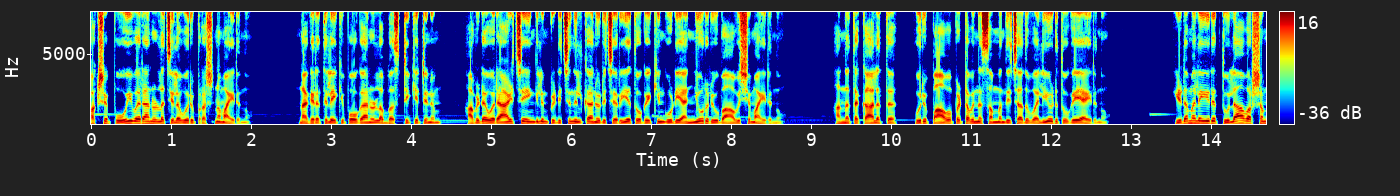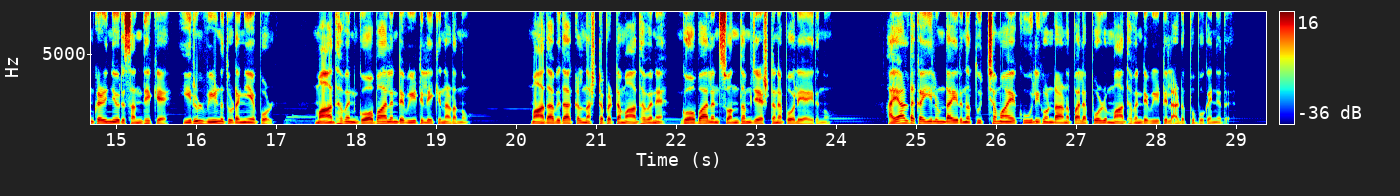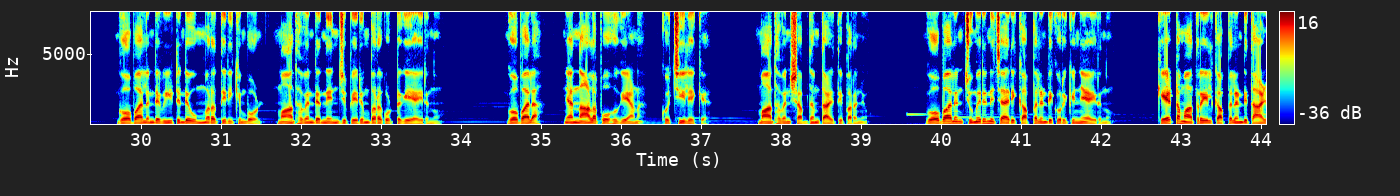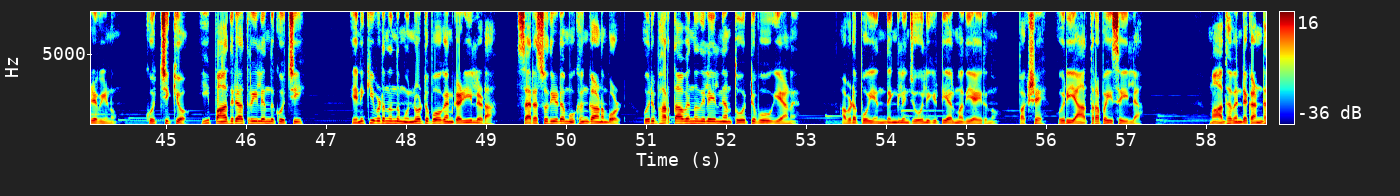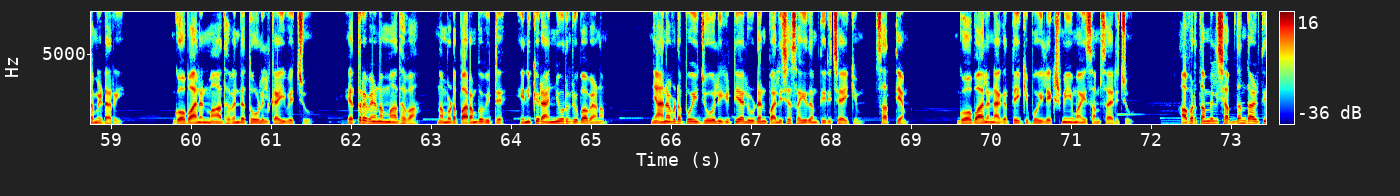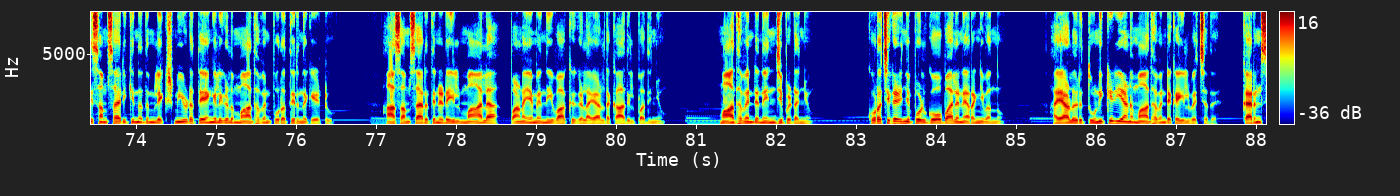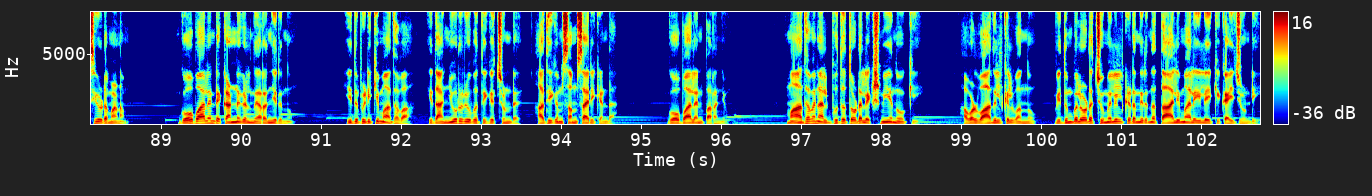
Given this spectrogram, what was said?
പക്ഷെ പോയി വരാനുള്ള ചിലവൊരു പ്രശ്നമായിരുന്നു. നഗരത്തിലേക്ക് പോകാനുള്ള ബസ് ടിക്കറ്റിനും അവിടെ ഒരാഴ്ചയെങ്കിലും പിടിച്ചു നിൽക്കാൻ ഒരു ചെറിയ തുകയ്ക്കും കൂടി അഞ്ഞൂറ് രൂപ ആവശ്യമായിരുന്നു. അന്നത്തെ കാലത്ത് ഒരു പാവപ്പെട്ടവനെ സംബന്ധിച്ച് അത് വലിയൊരു തുകയായിരുന്നു. ഇടമലയിലെ തുലാവർഷം കഴിഞ്ഞൊരു സന്ധ്യയ്ക്ക് ഇരുൾ വീണു തുടങ്ങിയപ്പോൾ മാധവൻ ഗോപാലന്റെ വീട്ടിലേക്ക് നടന്നു. മാതാപിതാക്കൾ നഷ്ടപ്പെട്ട മാധവന് ഗോപാലൻ സ്വന്തം ജ്യേഷ്ഠനെ പോലെയായിരുന്നു. അയാളുടെ കയ്യിലുണ്ടായിരുന്ന തുച്ഛമായ കൂലി കൊണ്ടാണ് പലപ്പോഴും മാധവന്റെ വീട്ടിൽ അടുപ്പ് പുകഞ്ഞത്. ഗോപാലന്റെ വീട്ടിന്റെ ഉമ്മറത്തിരിക്കുമ്പോൾ മാധവന്റെ നെഞ്ചു പെരുമ്പറ കൊട്ടുകയായിരുന്നു. ഗോപാല ഞാൻ നാളെ പോകുകയാണ് കൊച്ചിയിലേക്ക്. മാധവൻ ശബ്ദം താഴ്ത്തി പറഞ്ഞു. ഗോപാലൻ ചുമരിന് ചാരി കപ്പലണ്ടി കുറിക്കുന്നയായിരുന്നു. കേട്ട മാത്രയിൽ കപ്പലണ്ടി താഴെ വീണു. കൊച്ചിക്കോ ഈ പാതിരാത്രിയിലെന്ന് കൊച്ചി? എനിക്കിവിടെ നിന്ന് മുന്നോട്ടു പോകാൻ കഴിയില്ലടാ. സരസ്വതിയുടെ മുഖം കാണുമ്പോൾ ഒരു ഭർത്താവെന്ന നിലയിൽ ഞാൻ തോറ്റുപോവുകയാണ്. അവിടെ പോയി എന്തെങ്കിലും ജോലി കിട്ടിയാൽ മതിയായിരുന്നു. പക്ഷേ ഒരു യാത്ര പൈസയില്ല. മാധവന്റെ കണ്ഠമിടറി ഗോപാലൻ മാധവന്റെ തോളിൽ കൈവച്ചു. എത്ര വേണം മാധവ? നമ്മുടെ പറമ്പ് വിറ്റ് എനിക്കൊരു അഞ്ഞൂറ് രൂപ വേണം. ഞാനവിടെ പോയി ജോലി കിട്ടിയാൽ ഉടൻ പലിശ സഹിതം തിരിച്ചയക്കും. സത്യം. ഗോപാലൻ അകത്തേക്ക് പോയി ലക്ഷ്മിയുമായി സംസാരിച്ചു. അവർ തമ്മിൽ ശബ്ദം താഴ്ത്തി സംസാരിക്കുന്നതും ലക്ഷ്മിയുടെ തേങ്ങലുകളും മാധവൻ പുറത്തിരുന്ന് കേട്ടു. ആ സംസാരത്തിനിടയിൽ മാല പണയം എന്നീ വാക്കുകൾ അയാളുടെ കാതിൽ പതിഞ്ഞു. മാധവന്റെ നെഞ്ചു പിടഞ്ഞു. കുറച്ചു കഴിഞ്ഞപ്പോൾ ഗോപാലൻ ഇറങ്ങി വന്നു. അയാളൊരു തുണിക്കിഴിയാണ് മാധവന്റെ കയ്യിൽ വെച്ചത്. കറൻസിയുടെ മണം. ഗോപാലന്റെ കണ്ണുകൾ നിറഞ്ഞിരുന്നു. ഇത് പിടിക്കും മാധവ. ഇത് അഞ്ഞൂറ് രൂപ തികച്ചുണ്ട്. അധികം സംസാരിക്കണ്ട. ഗോപാലൻ പറഞ്ഞു. മാധവൻ അത്ഭുതത്തോടെ ലക്ഷ്മിയെ നോക്കി. അവൾ വാതിൽക്കൽ വന്നു വിതുമ്പലോടെ ചുമലിൽ കിടന്നിരുന്ന താലിമാലയിലേക്ക് കൈചൂണ്ടി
